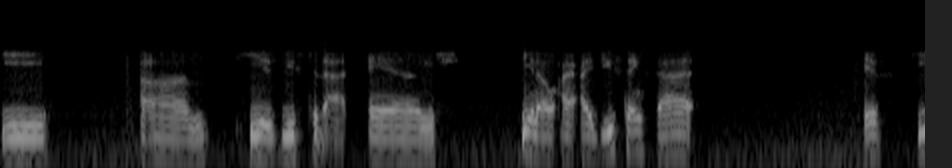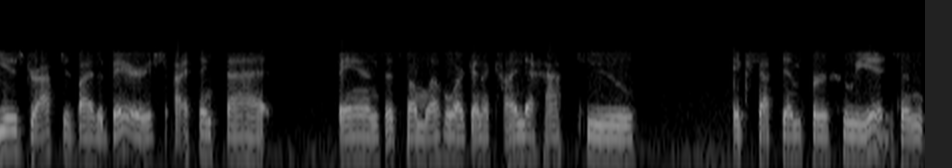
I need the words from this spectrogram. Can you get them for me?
he um, he is used to that. And you know, I, I do think that if he is drafted by the Bears, I think that fans at some level are going to kind of have to accept him for who he is and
